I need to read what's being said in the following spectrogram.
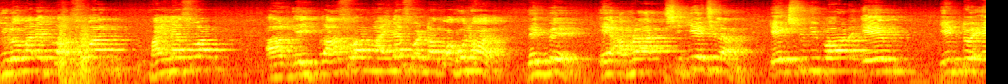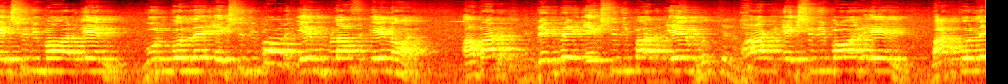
জিরো মানে প্লাস ওয়ান মাইনাস ওয়ান আর এই প্লাস ওয়ান মাইনাস ওয়ানটা কখন হয়? দেখবে, এ আমরা শিখিয়েছিলাম x to the power m into x to the power n গুণ করলে x to the power m plus n হয়। আবার দেখবে x to the power m ভাগ x to the power n ভাগ করলে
